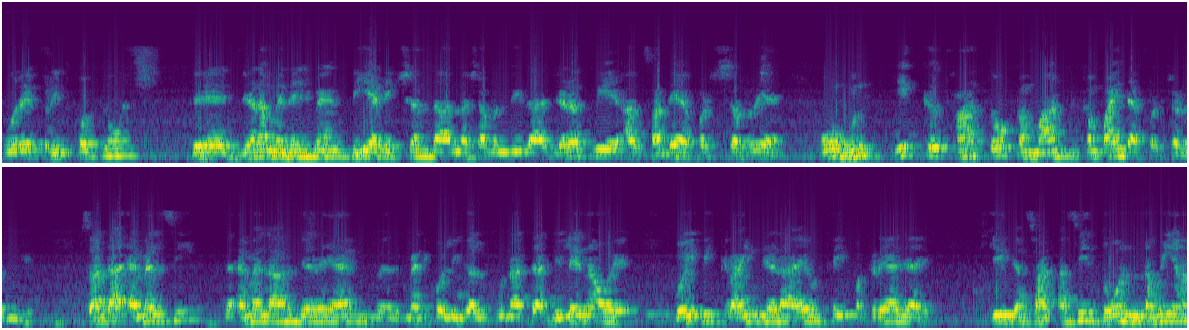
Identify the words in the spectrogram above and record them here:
ਪੂਰੇ ਫਰੀਦਕੋਟ ਨੂੰ ਹੈ। ਤੇ ਜਿਹੜਾ ਮੈਨੇਜਮੈਂਟ ਡੀ ਐਡਿਕਸ਼ਨ ਦਾ, ਨਸ਼ਾਬੰਦੀ ਦਾ, ਜਿਹੜਾ ਵੀ ਇਹ ਸਾਡੇ ਐਫਰਟਸ ਚੱਲ ਰਹੇ ਹੈ ਉਹ ਹੁਣ ਇੱਕ ਥਾਂ ਤੋਂ ਕੰਬਾਈਨ ਕੰਬਾਈਨਡ ਐਫਰਟ ਚੜਨਗੇ ਸਾਡਾ ਐਮਐਲਸੀ ਤੇ ਐਮਐਲਆਰ ਜਿਹੜੇ ਹੈ ਮੈਡੀਕੋ ਲੀਗਲ ਉਹਨਾਂ ਦਾ ਡਿਲੇ ਨਾ ਹੋਏ, ਕੋਈ ਵੀ ਕ੍ਰਾਈਮ ਜਿਹੜਾ ਹੈ ਉੱਥੇ ਹੀ ਪਕੜਿਆ ਜਾਏ। ਕਿ ਅਸੀਂ ਦੋ ਨਵੀਆਂ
